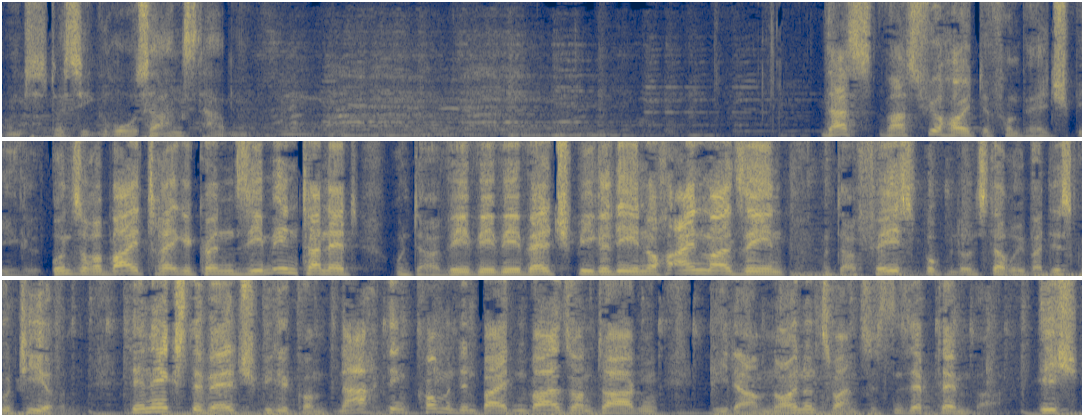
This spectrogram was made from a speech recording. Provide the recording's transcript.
und dass sie große Angst haben. Das war's für heute vom Weltspiegel. Unsere Beiträge können Sie im Internet unter www.weltspiegel.de noch einmal sehen und auf Facebook mit uns darüber diskutieren. Der nächste Weltspiegel kommt nach den kommenden beiden Wahlsonntagen wieder am 29. September. Ich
